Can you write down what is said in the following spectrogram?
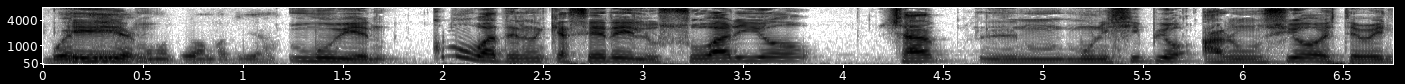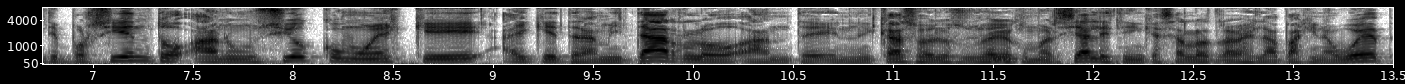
Buen día, eh, ¿cómo te va Matías? Muy bien. ¿Cómo va a tener que hacer el usuario? Ya el municipio anunció este 20%, anunció cómo es que hay que tramitarlo ante, en el caso de los usuarios comerciales tienen que hacerlo a través de la página web,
